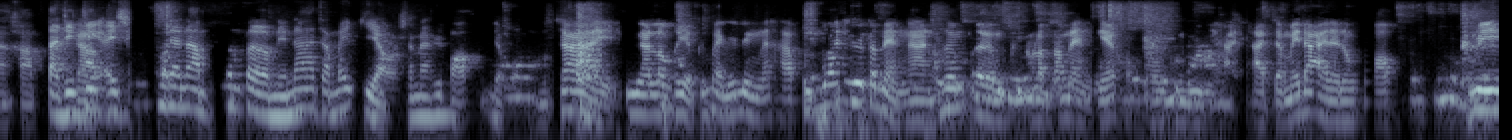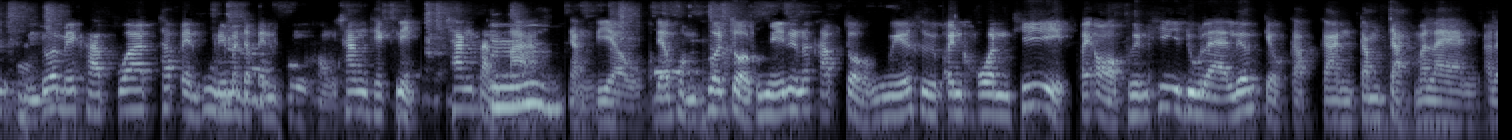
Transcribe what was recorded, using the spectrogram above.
นะครับ แต่จครัริงบๆไอ้ชื่อที่แนะนำเพิ่มเติมนี่น่าจะไม่เกี่ยวใช่ไหมพี่ป๊อปเดี๋ยวผมใช่ทีมงานลองขยับขึ้นไปนิดนึงนะครับว่าชื่อตำแหน่งงานเพิ่มเติมสำหรับตำแหน่งเนี้ยของทางคุณวีอาจจะไม่ได้เลยน้องป๊อปมีเห็นด้วยไหมครับ ว่าถ้าเป็นพวกนี้มันจะเป็นฟิลของช่างเทคนิคช่างต่างอืมๆอย่างเดียว เดี๋ยวผมทวนโจทย์คุณวีนิดนึงนะครับ โจทย์ของคุณวีก็คือเป็นคนที่ไปออกพื้นที่ดูแลเรื่องเกี่ยวกับการกำจัดแมลงอะไร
